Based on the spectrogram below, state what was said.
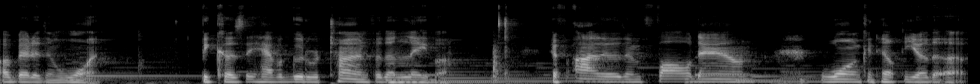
are better than one because they have a good return for their labor. If either of them fall down, one can help the other up.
